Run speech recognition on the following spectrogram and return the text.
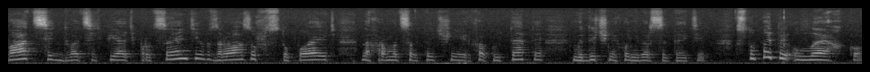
20-25% зразу ж вступають на фармацевтичні факультети медичних університетів. Вступити легко,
